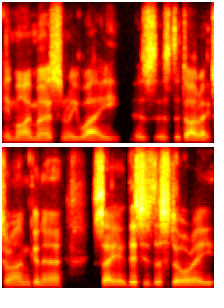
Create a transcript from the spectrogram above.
in my mercenary way, as as the director, I'm going to say this is the story.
